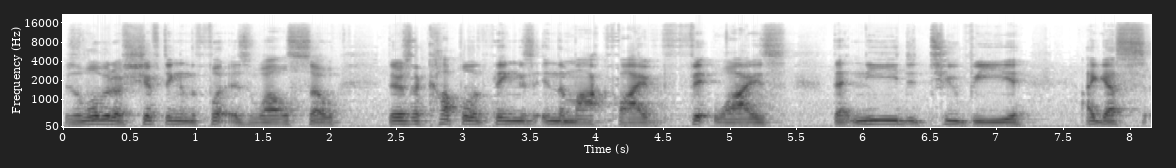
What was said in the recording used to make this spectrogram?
There's a little bit of shifting in the foot as well, so there's a couple of things in the Mach 5 fit-wise that need to be, I guess,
